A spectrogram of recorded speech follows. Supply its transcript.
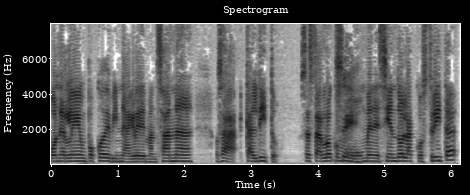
ponerle un poco de vinagre de manzana, o sea, caldito, o sea, estarlo como humedeciendo la costrita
